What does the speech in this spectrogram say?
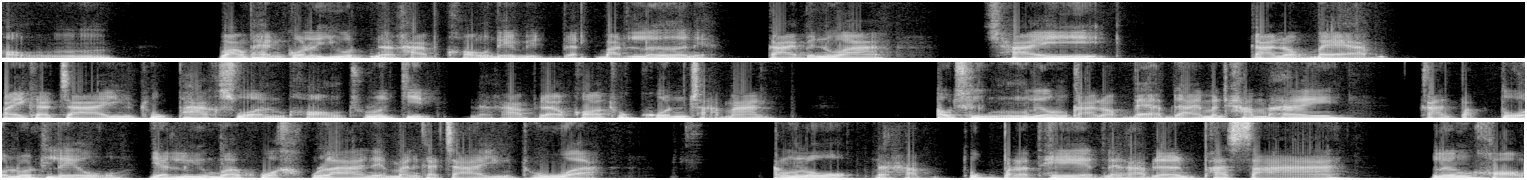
ของวางแผนกลยุทธ์นะครับของเดวิดบัตเลอร์เนี่ย กลายเป็นว่าใช้การออกแบบไปกระจายอยู่ทุกภาคส่วนของธุรกิจนะครับ แล้วก็ทุกคนสามารถเข้าถึงเรื่องของการออกแบบได้มันทำให้การปรับตัวรวดเร็ว อย่าลืมว่าคัวคาโคล่าเนี่ยมันกระจายอยู่ทั่วทั้งโลกนะครับ ทุกประเทศนะครับดังนั้นภาษาเรื่องของ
